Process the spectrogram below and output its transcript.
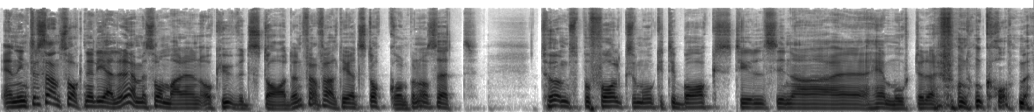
en intressant sak när det gäller det här med sommaren och huvudstaden framförallt är att Stockholm på något sätt töms på folk som åker tillbaks till sina eh, hemorter därifrån de kommer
